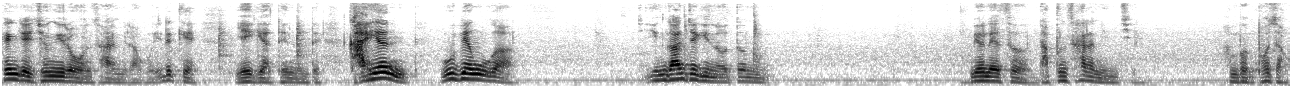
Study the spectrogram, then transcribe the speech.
굉장히 정의로운 사람이라고 이렇게 얘기가 됐는데 과연 우병우가 인간적인 어떤 면에서 나쁜 사람인지 한번 보자고.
